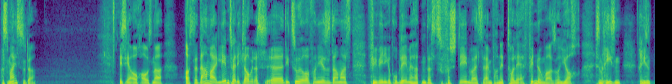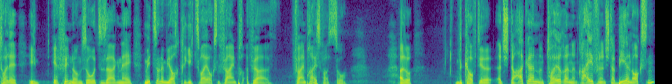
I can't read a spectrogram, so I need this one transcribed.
Was meinst du da? Ist ja auch aus einer aus der damaligen Lebenswelt. Ich glaube, dass äh, die Zuhörer von Jesus damals viel weniger Probleme hatten, das zu verstehen, weil es ja einfach eine tolle Erfindung war. So ein Joch ist eine riesen, riesen tolle Erfindung, so zu sagen, hey, mit so einem Joch kriege ich zwei Ochsen für, ein, für, für einen Preis fast so. Also, du kaufst dir einen starken, einen teuren, einen reifen, einen stabilen Ochsen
